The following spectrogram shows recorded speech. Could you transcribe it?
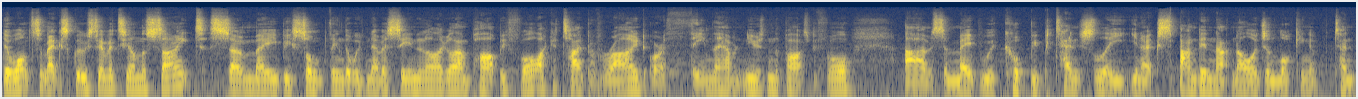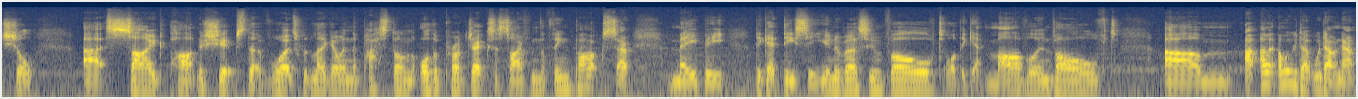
They want some exclusivity on the site, so maybe something that we've never seen in a Legoland park before, like a type of ride or a theme they haven't used in the parks before. Um, so maybe we could be potentially, you know, expanding that knowledge and looking at potential uh, side partnerships that have worked with Lego in the past on other projects aside from the theme parks. So maybe they get DC Universe involved or they get Marvel involved. Um, I, I, we don't we don't know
